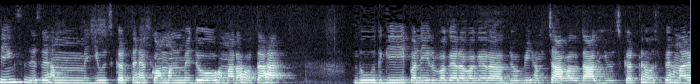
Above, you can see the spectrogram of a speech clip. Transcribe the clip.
थिंग्स जैसे हम यूज़ करते हैं कॉमन में जो हमारा होता है, दूध, घी, पनीर वगैरह वगैरह, जो भी हम चावल, दाल यूज़ करते हैं, उस पर हमारे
